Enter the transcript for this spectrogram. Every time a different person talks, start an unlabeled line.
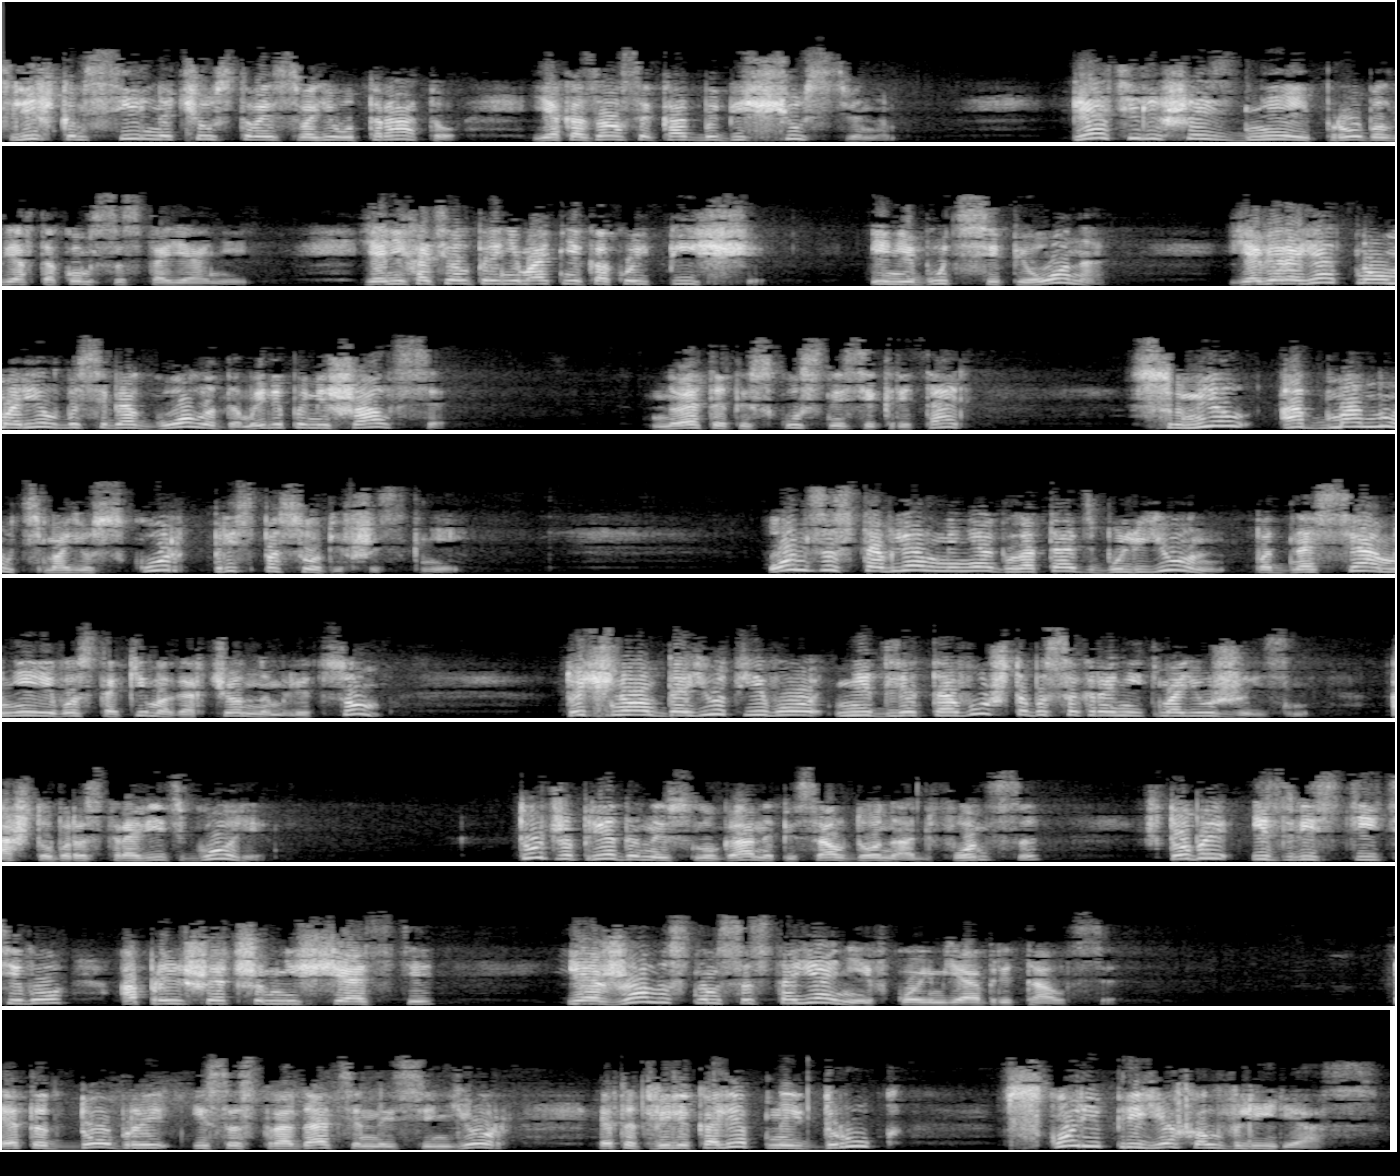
Слишком сильно чувствуя свою утрату, я казался как бы бесчувственным. Пять или шесть дней пробыл я в таком состоянии. Я не хотел принимать никакой пищи, и не будь Сипиона, я, вероятно, уморил бы себя голодом или помешался. Но этот искусный секретарь сумел обмануть мою скорбь, приспособившись к ней. Он заставлял меня глотать бульон, поднося мне его с таким огорченным лицом, точно он дает его не для того, чтобы сохранить мою жизнь, а чтобы растравить горе. Тот же преданный слуга написал дону Альфонсо, чтобы известить его о происшедшем несчастье и о жалостном состоянии, в коем я обретался. Этот добрый и сострадательный сеньор, этот великолепный друг вскоре приехал в Лириас.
